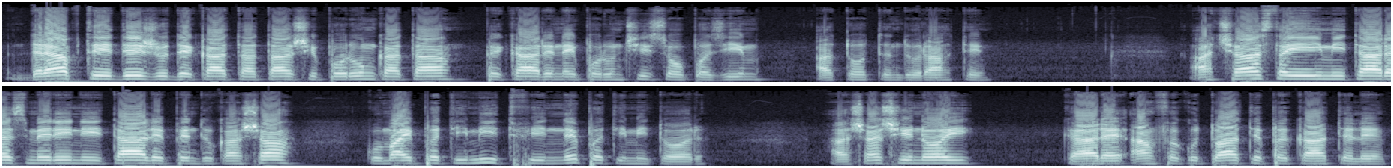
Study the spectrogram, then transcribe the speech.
dreaptă de judecata ta și porunca ta pe care ne-ai poruncit să o păzim a tot îndurate. Aceasta e imitarea smereniei tale, pentru că așa cum ai pătimit fiind nepătimitor, așa și noi, care am făcut toate păcatele,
